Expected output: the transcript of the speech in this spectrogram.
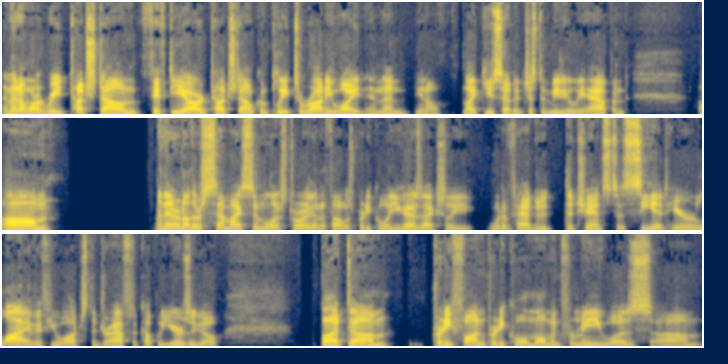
And then I want to read touchdown, 50 yard touchdown complete to Roddy White. And then, you know, like you said, it just immediately happened. Um, and then another semi similar story that I thought was pretty cool. You guys actually would have had to, the chance to see it here live if you watched the draft a couple years ago. But um, pretty fun, pretty cool moment for me was um,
